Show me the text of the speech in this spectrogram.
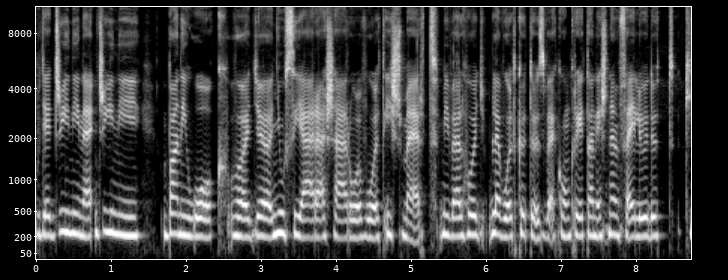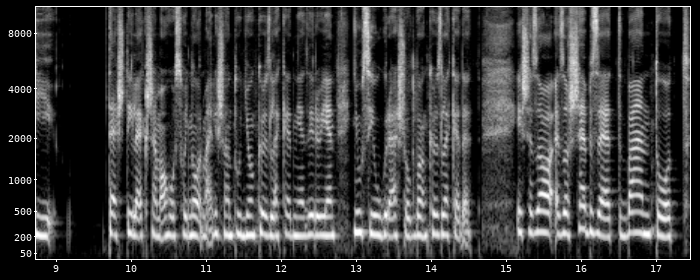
ugye Genie, Genie Bunny Walk, vagy nyuszi járásáról volt ismert, mivel hogy le volt kötözve konkrétan, és nem fejlődött ki testileg sem ahhoz, hogy normálisan tudjon közlekedni, ezért ő ilyen nyuszi ugrásokban közlekedett. És ez a, ez a sebzett, bántott,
